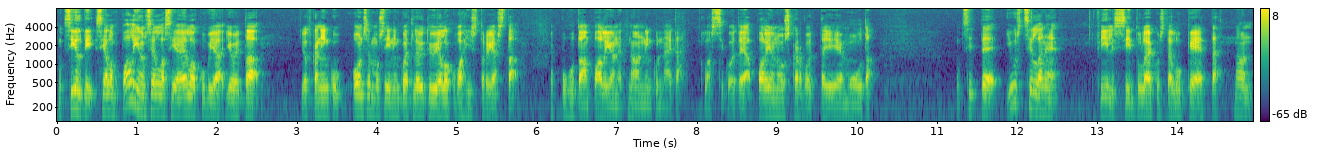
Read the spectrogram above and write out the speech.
Mutta silti siellä on paljon sellaisia elokuvia, joita, jotka niinku on semmoisia, niinku, että löytyy elokuvahistoriasta ja puhutaan paljon, että nämä on niinku näitä klassikoita ja paljon Oscar-voittajia ja muuta. Mutta sitten just sellainen fiilis siinä tulee, kun sitä lukee, että nämä on,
